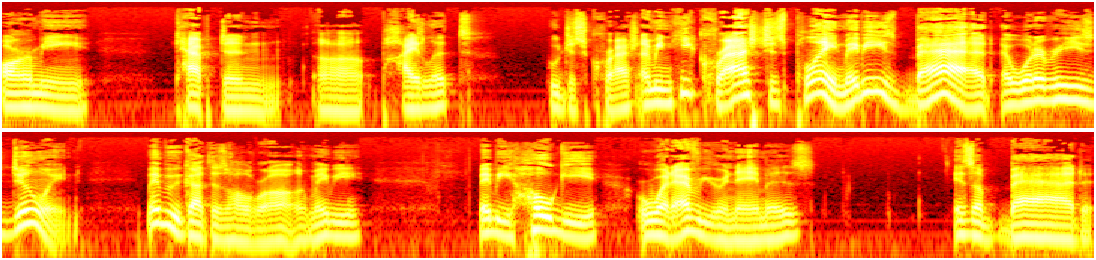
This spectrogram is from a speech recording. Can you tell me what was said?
army captain uh, pilot who just crashed. I mean, he crashed his plane. Maybe he's bad at whatever he's doing. Maybe we got this all wrong. Maybe, maybe Hoagie or whatever your name is, is a bad,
